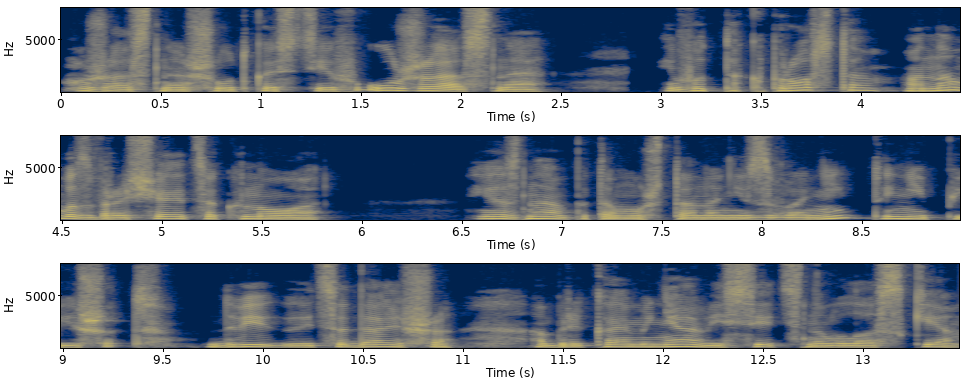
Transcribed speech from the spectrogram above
Ужасная шутка, Стив, ужасная. И вот так просто она возвращается к Ноа. Я знаю, потому что она не звонит и не пишет. Двигается дальше, обрекая меня висеть на волоске.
